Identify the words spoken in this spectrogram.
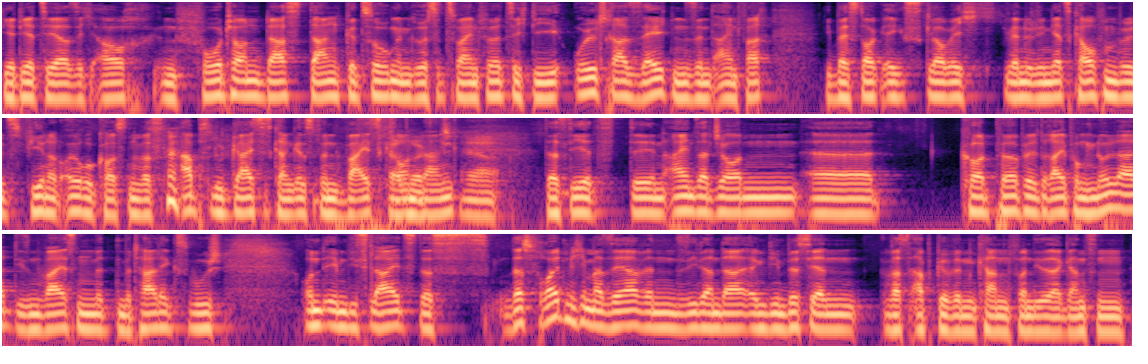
Die hat jetzt ja sich auch ein Photon Dust Dunk gezogen in Größe 42, die ultra selten sind einfach die bei StockX, glaube ich, wenn du den jetzt kaufen willst, 400 Euro kosten, was absolut geisteskrank ist für einen weiß-grauen Dank. Ja. Dass die jetzt den 1er Jordan äh, Cord Purple 3.0 hat, diesen weißen mit Metallic Swoosh und eben die Slides, das, das freut mich immer sehr, wenn sie dann da irgendwie ein bisschen was abgewinnen kann von dieser ganzen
